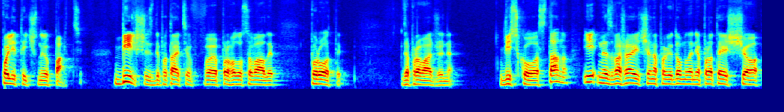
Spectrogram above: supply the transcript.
політичною партією. Більшість депутатів проголосували проти запровадження військового стану, і незважаючи на повідомлення про те, що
